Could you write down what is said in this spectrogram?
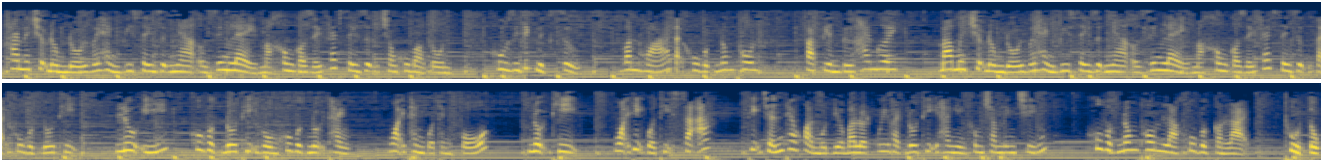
20 triệu đồng đối với hành vi xây dựng nhà ở riêng lẻ mà không có giấy phép xây dựng trong khu bảo tồn, khu di tích lịch sử, văn hóa tại khu vực nông thôn, phạt tiền từ 20 30 triệu đồng đối với hành vi xây dựng nhà ở riêng lẻ mà không có giấy phép xây dựng tại khu vực đô thị. Lưu ý, khu vực đô thị gồm khu vực nội thành, ngoại thành của thành phố, nội thị, ngoại thị của thị xã, thị trấn theo khoản một điều ba luật quy hoạch đô thị 2009. Khu vực nông thôn là khu vực còn lại. Thủ tục,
